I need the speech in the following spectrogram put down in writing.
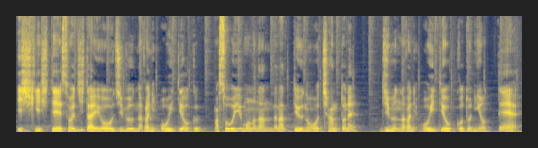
意識して、それ自体を自分の中に置いておく、まあ、そういうものなんだなっていうのをちゃんとね、自分の中に置いておくことによって、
